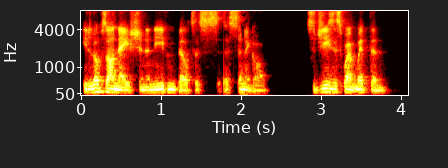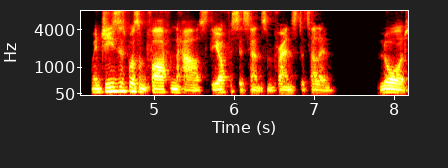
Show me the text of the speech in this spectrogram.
He loves our nation and even built a, a synagogue. So Jesus went with them. When Jesus wasn't far from the house, the officer sent some friends to tell him, Lord,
